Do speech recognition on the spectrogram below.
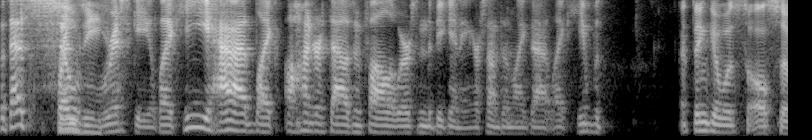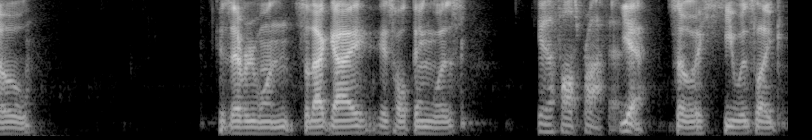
But that's so risky. Like he had like a hundred thousand followers in the beginning or something like that. Like he would. I think it was to also because everyone. So that guy, his whole thing was He was a false prophet. yeah. So he was like,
